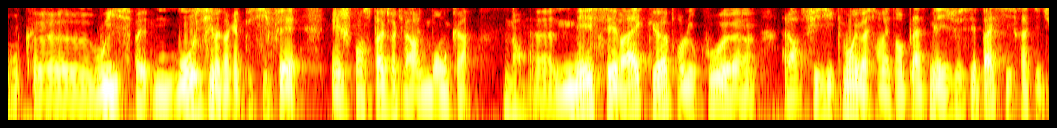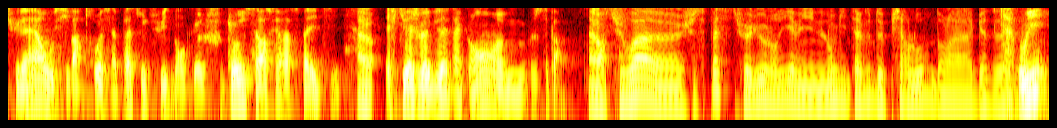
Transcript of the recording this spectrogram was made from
Donc euh, oui, pas, moi aussi j'attends quelques sifflets, mais je pense pas que toi qu'il va avoir une bronca. Non. Euh, mais c'est vrai que pour le coup, euh, alors physiquement il va s'en mettre en place, mais je sais pas s'il sera titulaire ou s'il va retrouver sa place tout de suite. Donc euh, je suis curieux de savoir ce qu'il va faire Spalletti. Alors- Est-ce qu'il va jouer avec des attaquants? Euh, Je sais pas. Alors, tu vois, euh, je sais pas si tu as lu aujourd'hui, il y avait une longue interview de Pirlo dans la Gazette. Oui,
